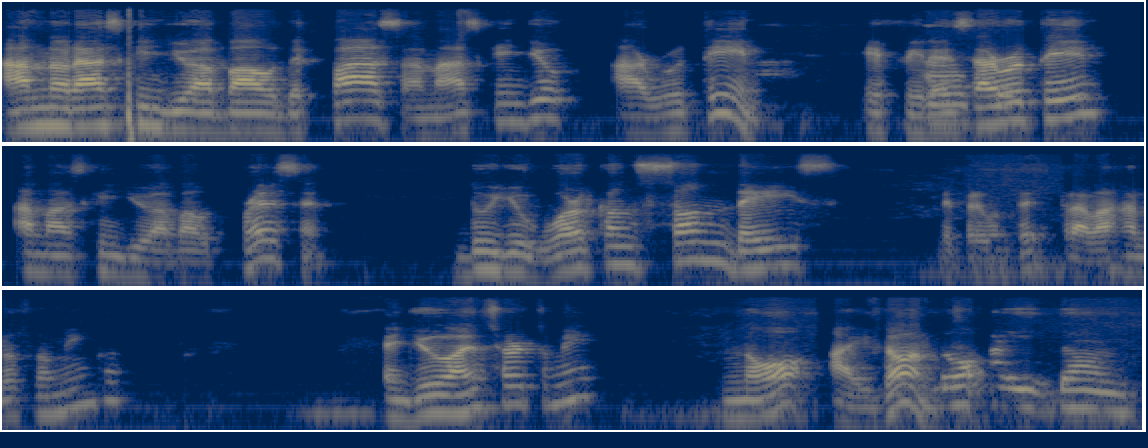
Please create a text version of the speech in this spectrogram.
I'm not asking you about the past, I'm asking you a routine. If it is a routine, I'm asking you about present. Do you work on Sundays? Le pregunté, ¿trabaja los domingos? And you answer to me, no, I don't. No, I don't.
